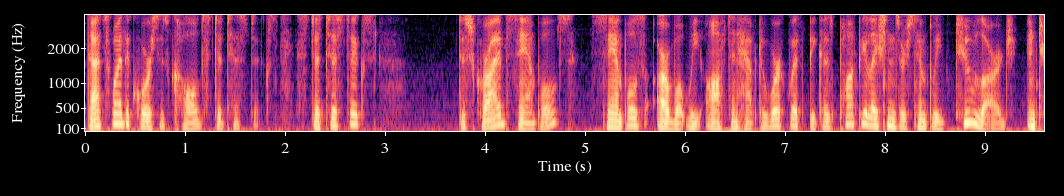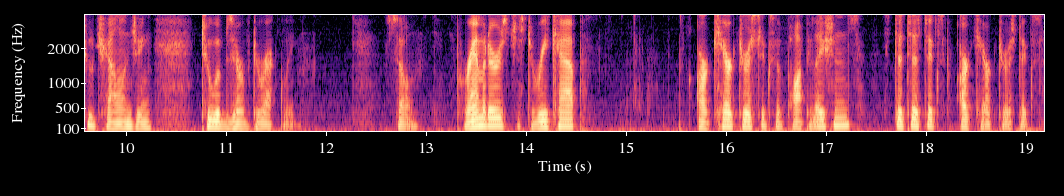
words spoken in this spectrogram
That's why the course is called Statistics. Statistics describe samples. Samples are what we often have to work with because populations are simply too large and too challenging to observe directly. So, parameters, just to recap, are characteristics of populations. Statistics are characteristics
